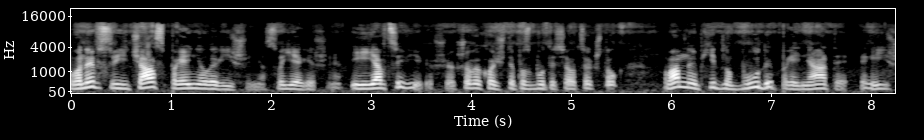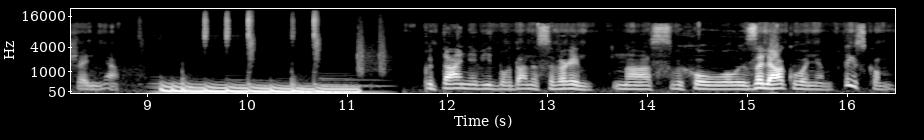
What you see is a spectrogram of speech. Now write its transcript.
Вони в свій час прийняли рішення, своє рішення. І я в це вірю, що якщо ви хочете позбутися оцих штук, вам необхідно буде прийняти рішення. Питання від Богдана Северин. Нас виховували залякуванням, тиском,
